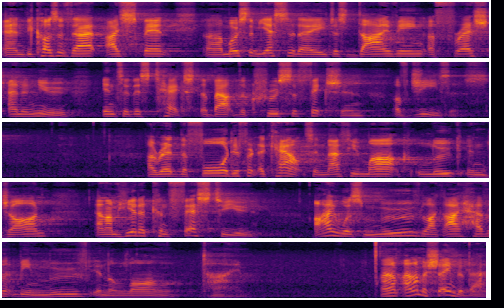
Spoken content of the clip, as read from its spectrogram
And because of that, I spent uh, most of yesterday just diving afresh and anew into this text about the crucifixion of Jesus. I read the four different accounts in Matthew, Mark, Luke, and John, and I'm here to confess to you I was moved like I haven't been moved in a long time. And I'm, and I'm ashamed of that.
